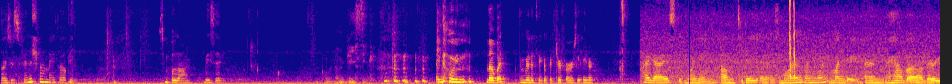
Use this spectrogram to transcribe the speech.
So I just finished my makeup. Simple lang, basic. I'm basic. I'm going love it. I'm gonna take a picture first. See you later. Hi guys, good morning. Um, today is March 21, Monday, and I have a very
